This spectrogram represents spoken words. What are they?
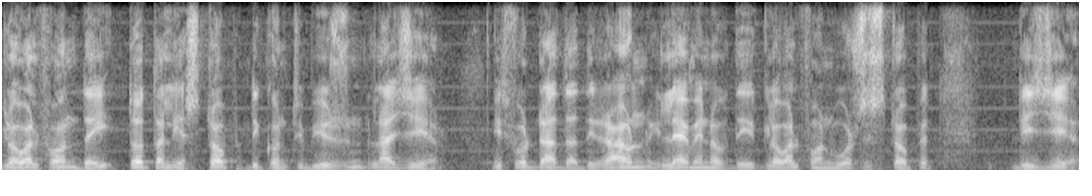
Global Fund. They totally stopped the contribution last year. It's for that that the round 11 of the Global Fund was stopped this year.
